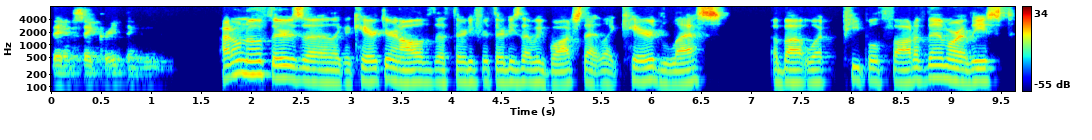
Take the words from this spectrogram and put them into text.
they didn't say great things. either. I don't know if there's a like a character in all of the 30 for 30s that we've watched that like cared less about what people thought of them or at least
